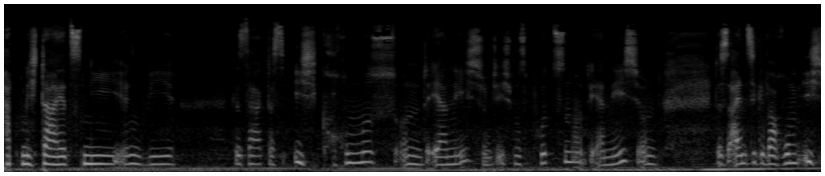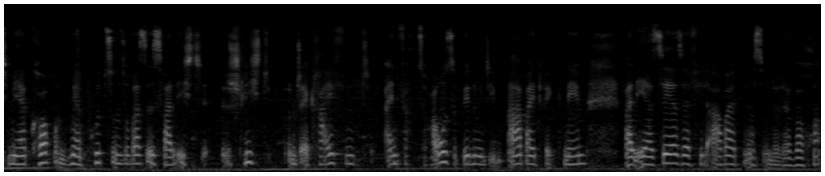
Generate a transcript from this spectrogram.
hat mich da jetzt nie irgendwie gesagt, dass ich kochen muss und er nicht und ich muss putzen und er nicht. Und das Einzige, warum ich mehr koche und mehr putze und sowas ist, weil ich schlicht und ergreifend einfach zu Hause bin und ihm Arbeit wegnehme, weil er sehr, sehr viel arbeiten ist unter der Woche.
